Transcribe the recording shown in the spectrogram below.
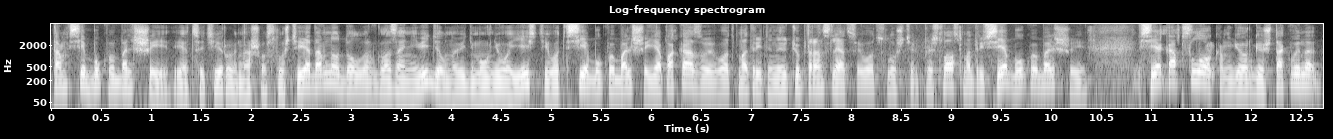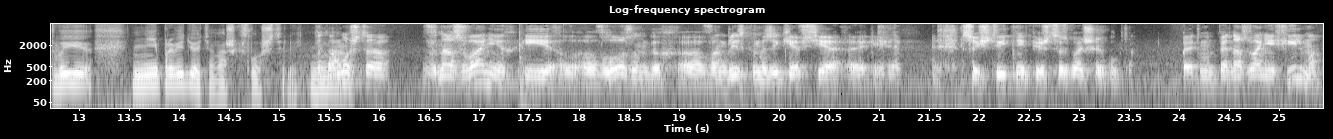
там все буквы большие, я цитирую нашего слушателя. Я давно доллар в глаза не видел, но, видимо, у него есть. И вот все буквы большие. Я показываю, вот, смотрите, на YouTube-трансляции, вот слушатель прислал, смотри, все буквы большие. Все капслоком, Георгиевич. Так вы, вы не проведете наших слушателей. Не Потому надо. что в названиях и в лозунгах э, в английском языке все э, э, существительные пишутся с большой буквы. Поэтому, например, название фильма,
